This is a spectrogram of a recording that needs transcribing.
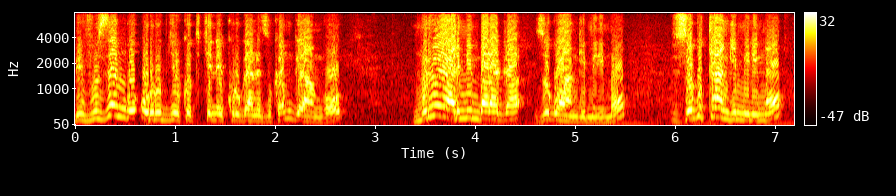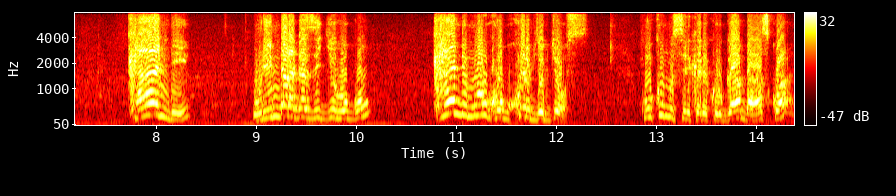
Bivuze ngo uru rubyiruko dukeneye kuruganiza ukamubwira ngo muri we harimo imbaraga zo guhanga imirimo zo gutanga imirimo kandi uri imbaraga z'igihugu kandi muri uko gukora ibyo byose. Nk'uko umusirikare ku rugamba araswa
